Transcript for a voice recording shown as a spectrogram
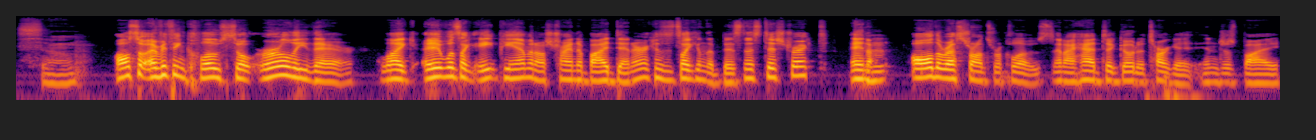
so Also, everything closed so early there. Like it was like 8 p.m. and I was trying to buy dinner because it's like in the business district, and Mhm. all the restaurants were closed, and I had to go to Target and just buy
